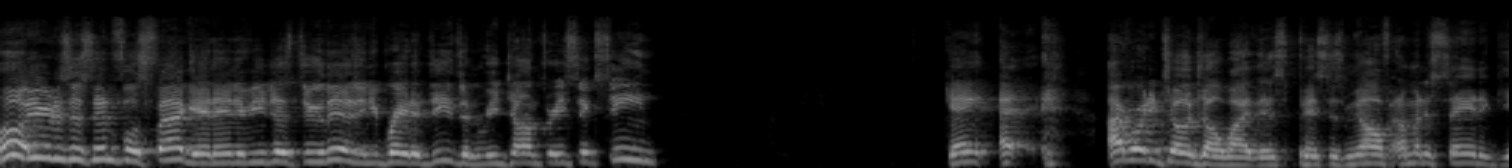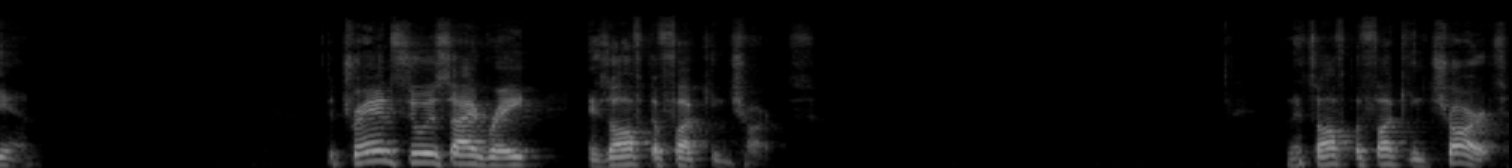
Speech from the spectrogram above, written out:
oh, you're just a sinful faggot, and if you just do this and you pray to Jesus and read John 3.16. Gang, I- I've already told y'all why this pisses me off, and I'm going to say it again. The trans suicide rate is off the fucking charts. And it's off the fucking charts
